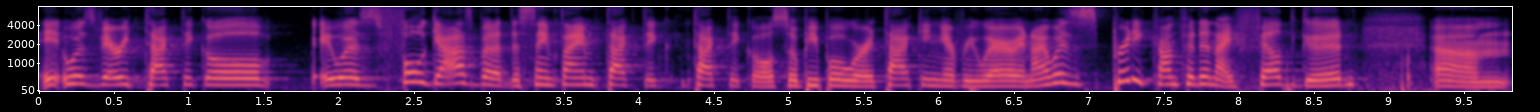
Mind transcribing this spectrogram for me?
it was very tactical. It was full gas, but at the same time tactic tactical. So people were attacking everywhere, and I was pretty confident. I felt good. Um,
